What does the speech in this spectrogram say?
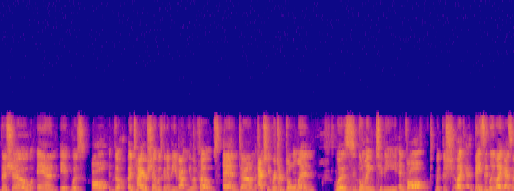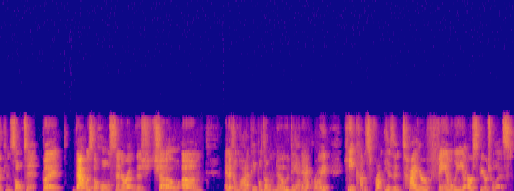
the show, and it was all the entire show was going to be about UFOs. And um, actually, Richard Dolan was going to be involved with the sh- like basically like as a consultant, but that was the whole center of this show. Um, and if a lot of people don't know, Dan Aykroyd, he comes from his entire family are spiritualists.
